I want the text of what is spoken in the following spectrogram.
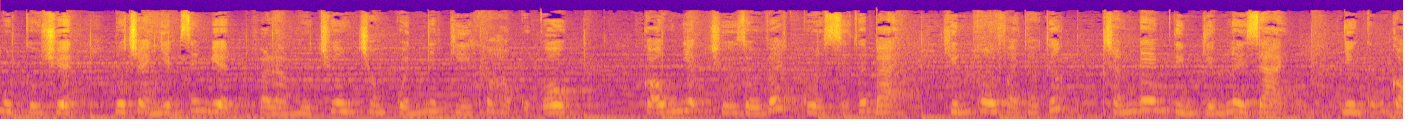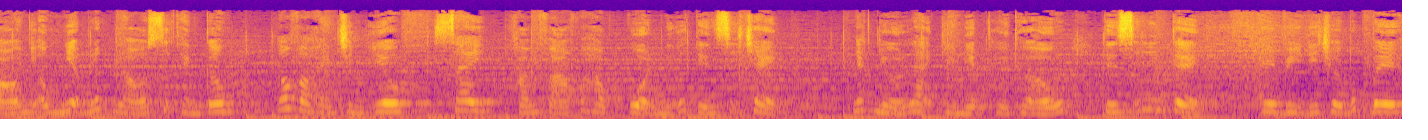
một câu chuyện, một trải nghiệm riêng biệt và là một chương trong cuốn nhật ký khoa học của cô. Có ống nghiệm chứa dấu vết của sự thất bại, khiến cô phải thao thức, trắng đêm tìm kiếm lời giải. Nhưng cũng có những ống nghiệm lấp ló sự thành công, góp vào hành trình yêu, say, khám phá khoa học của nữ tiến sĩ trẻ. Nhắc nhớ lại kỷ niệm thời thơ ấu, tiến sĩ Linh kể, thay vì đi chơi búp bê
